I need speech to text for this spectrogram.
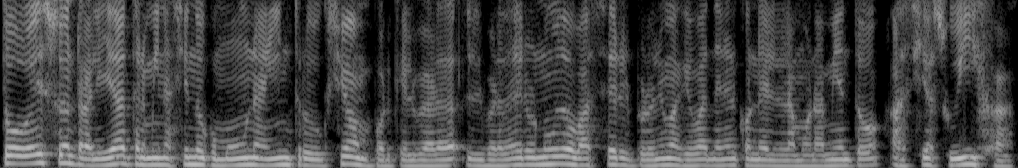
todo eso en realidad termina siendo como una introducción, porque el, verdadero nudo va a ser el problema que va a tener con el enamoramiento hacia su hija,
